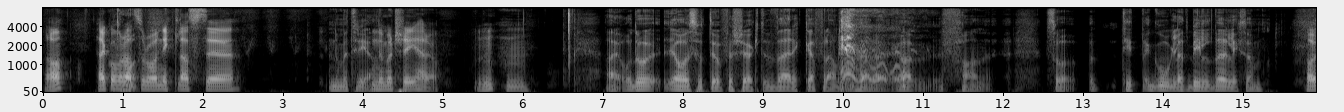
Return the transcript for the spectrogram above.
Ja, här kommer Ja. alltså då Niklas eh, Nummer tre. nummer tre här då. Mm. Mm. Nej, och då, jag har suttit och försökt verka fram den här, ja, fan, så, titta, googlat bilder liksom. Ja.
